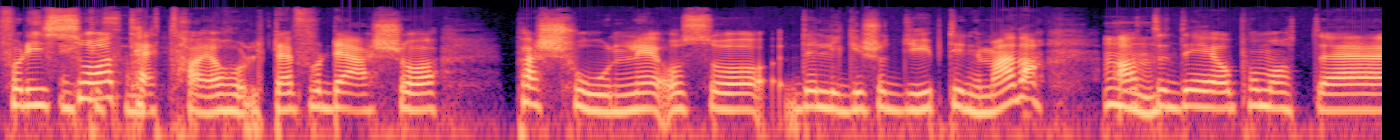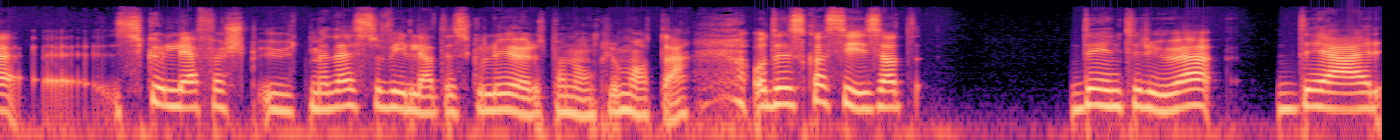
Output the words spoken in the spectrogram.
Fordi så tett har jeg holdt det, for det er så personlig og så Det ligger så dypt inni meg, da. At det å på en måte Skulle jeg først ut med det, så ville jeg at det skulle gjøres på en ordentlig måte. Og det skal sies at det intervjuet, det er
